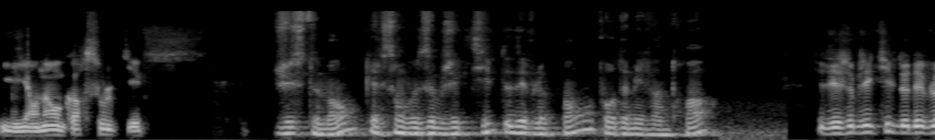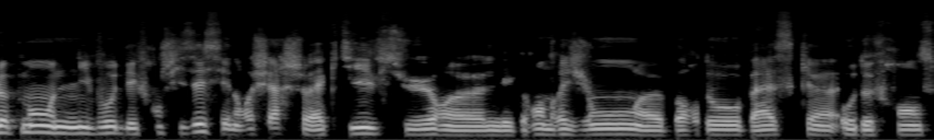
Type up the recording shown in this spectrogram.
il y en a encore sous le pied. Justement, quels sont vos objectifs de développement pour 2023 les objectifs de développement au niveau des franchisés, c'est une recherche active sur euh, les grandes régions euh, Bordeaux, Basque, Hauts-de-France,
